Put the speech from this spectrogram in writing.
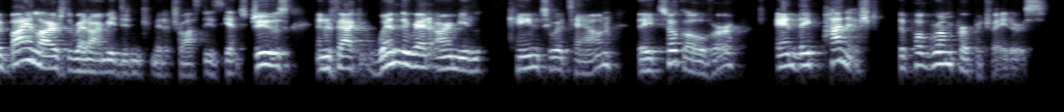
But by and large, the Red Army didn't commit atrocities against Jews. And in fact, when the Red Army came to a town, they took over and they punished the pogrom perpetrators.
